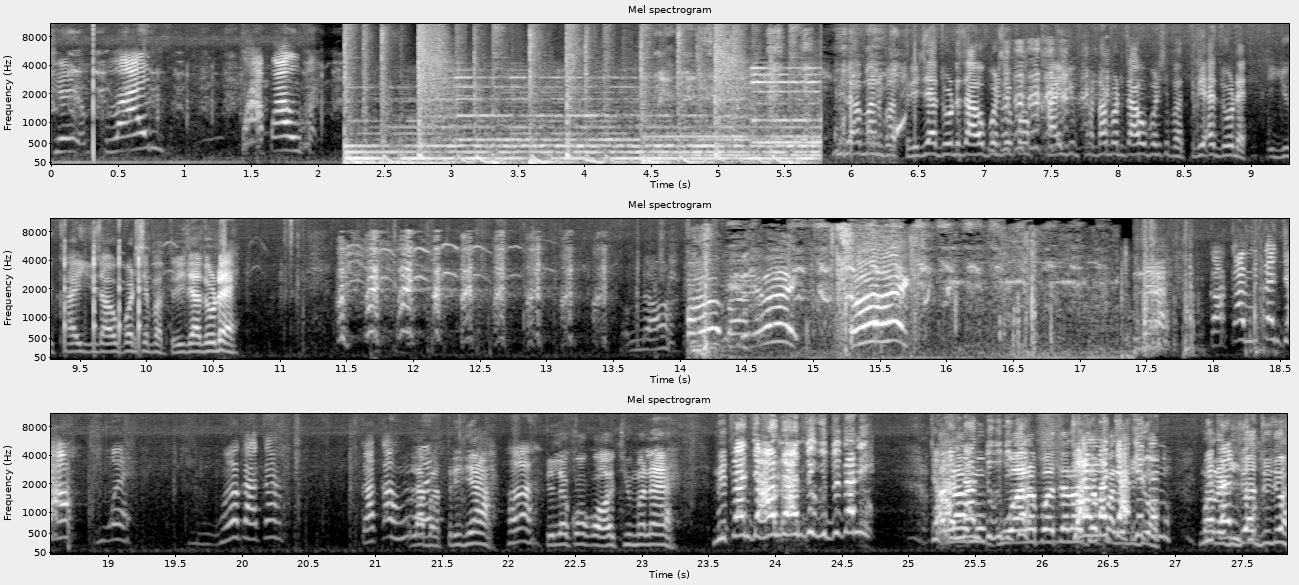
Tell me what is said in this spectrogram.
છે લાઈન થાપાવું ભત્રીજા જોડે જવું પડશે કોક ખાઈ ગયું ફટાફટ જવું પડશે ભત્રીજા જોડે. ખાઈ ગયું જવું પડશે ભત્રીજા જોડે. કાકા મિતા જા. ઓય કાકા કાકા હું. એલા ભત્રીજા હા પેલા કોક ઓછું મને. મિતા જાવ ના તું કીધું તને. જાવ અલા, ના હું તું કીધું જતો ચાલ, પડી ગયો. મારે જોજો, જોજો.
